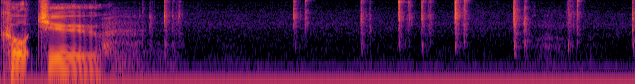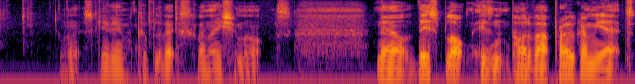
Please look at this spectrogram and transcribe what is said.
caught you. Let's give him a couple of exclamation marks. Now this block isn't part of our program yet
